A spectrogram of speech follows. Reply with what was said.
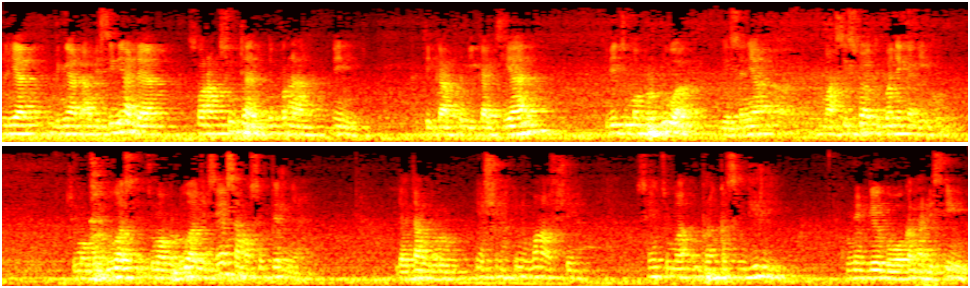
lihat dengar hadis ini ada seorang sudan itu pernah ini. Ketika pergi kajian jadi cuma berdua. Biasanya mahasiswa itu banyak yang ikut. Cuma berdua cuma berdua aja. Saya sama supirnya. Datang baru ya syekh ini maaf syekh. Saya cuma berangkat sendiri kemudian dia bawakan hadis ini.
